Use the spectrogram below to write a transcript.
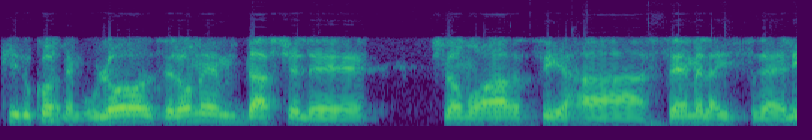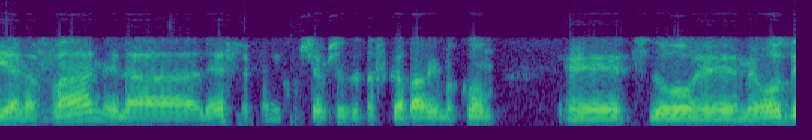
כאילו קודם, לא, זה לא מעמדה של אה, שלמה ארצי, הסמל הישראלי הלבן, אלא להפך, אני חושב שזה דווקא בא ממקום אה, אצלו אה, מאוד,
